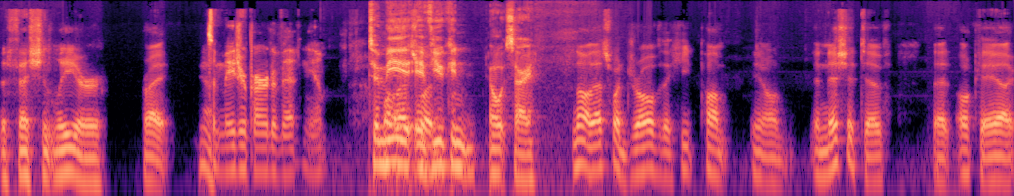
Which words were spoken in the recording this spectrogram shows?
efficiently or Right. It's a major part of it. Yeah. To Well, me, if what- you can, oh sorry, No, that's what drove the heat pump, you know, initiative. That okay, uh,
